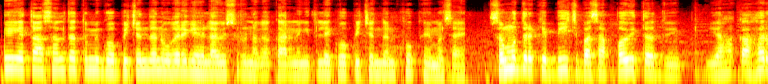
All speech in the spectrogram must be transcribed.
हे येत असाल तर तुम्ही गोपीचंदन वगैरे घ्यायला विसरू नका कारण इथले गोपीचंदन खूप फेमस आहे. समुद्र के बीच बसा पवित्र द्वीप यहाँ का हर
